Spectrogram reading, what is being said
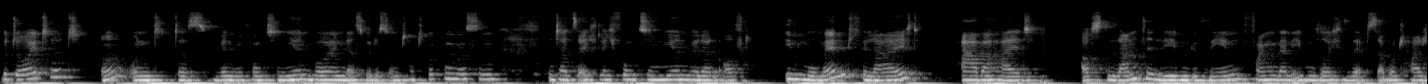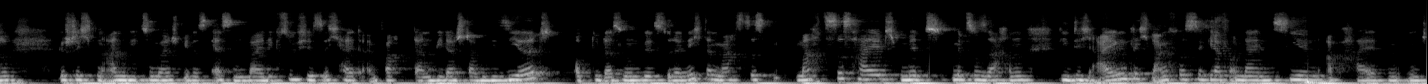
bedeutet ne? und dass, wenn wir funktionieren wollen, dass wir das unterdrücken müssen. Und tatsächlich funktionieren wir dann oft im Moment vielleicht, aber halt aufs gesamte Leben gesehen fangen dann eben solche Selbstsabotage-Geschichten an, wie zum Beispiel das Essen, weil die Psyche sich halt einfach dann wieder stabilisiert. Ob du das nun willst oder nicht, dann machst es, machst es halt mit, mit so Sachen, die dich eigentlich langfristig ja von deinen Zielen abhalten und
